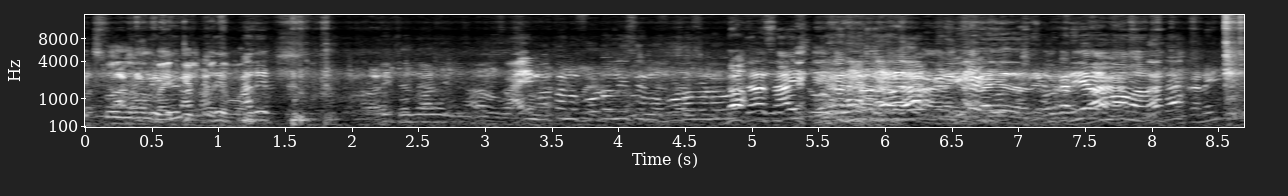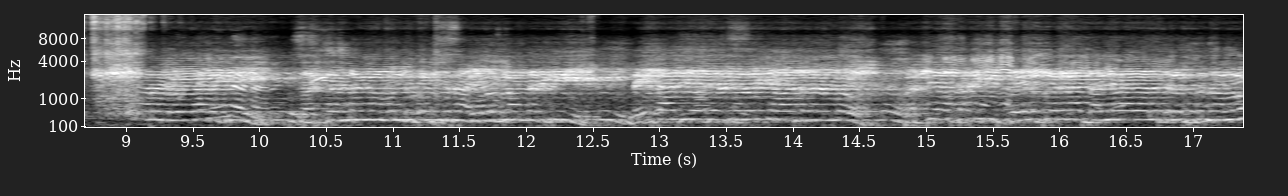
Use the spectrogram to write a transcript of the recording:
ఎక్స్పోజ్ బయటకి వెళ్ళిపోతాం ఆధ్వర్యంలో ప్రతి ఒక్కరికి పేరు పేరున ధన్యవాదాలు తెలుపుతున్నాము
